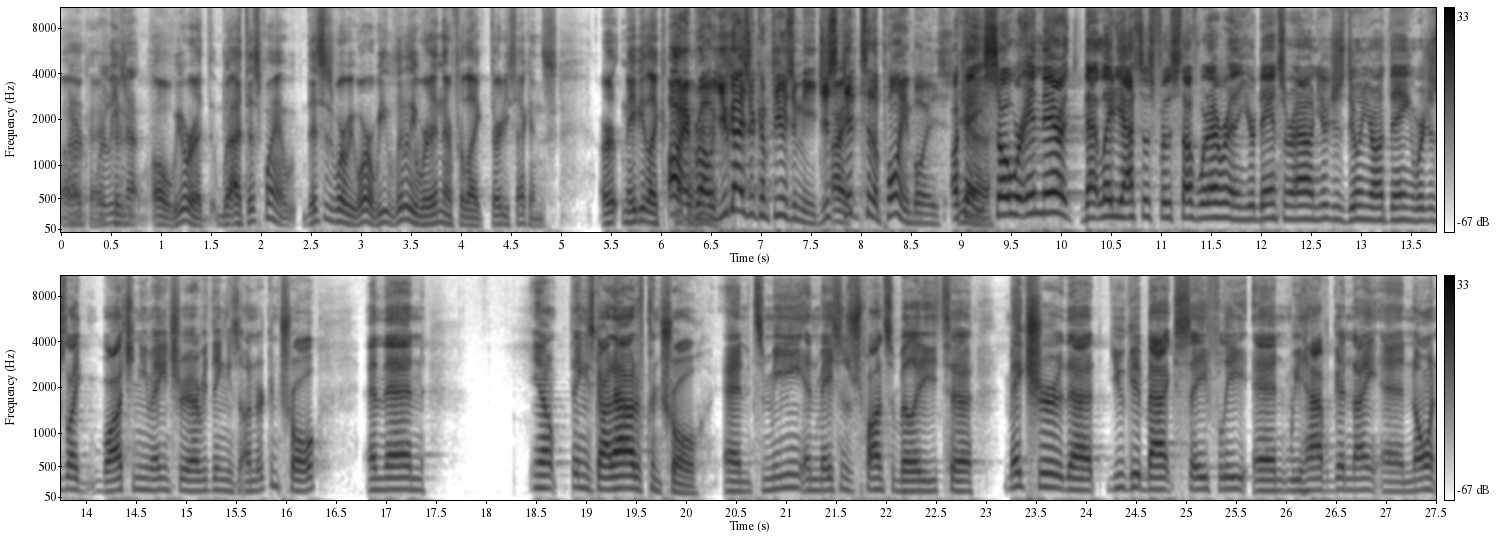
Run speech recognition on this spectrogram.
Oh, I don't- okay. We're leaving 'Cause- that. Oh, we were at at this point. This is where we were. We literally were in there for like thirty seconds, or maybe like. All right, bro. minutes. You guys are confusing me. Just All right. get to the point, boys. Okay, Yeah. so we're in there. That lady asked us for the stuff, whatever, and you're dancing around. You're just doing your own thing. We're just like watching you, making sure everything is under control. And then, you know, things got out of control. And it's me and Mason's responsibility to make sure that you get back safely and we have a good night and no one.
